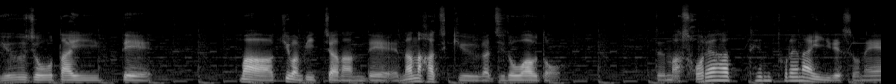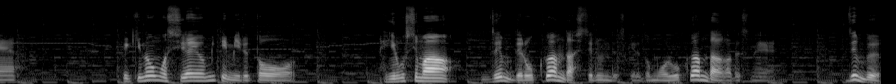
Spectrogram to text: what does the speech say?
いう状態で、まあ、9番ピッチャーなんで、7、8、9が自動アウト。で、まあ、そりゃ点取れないですよね。で、昨日も試合を見てみると、広島、全部で6安打してるんですけれども、6アンダーがですね、全部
